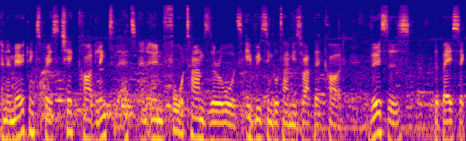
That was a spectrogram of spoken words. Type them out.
an American Express check card linked to that and earn four times the rewards every single time you swipe that card versus the basic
